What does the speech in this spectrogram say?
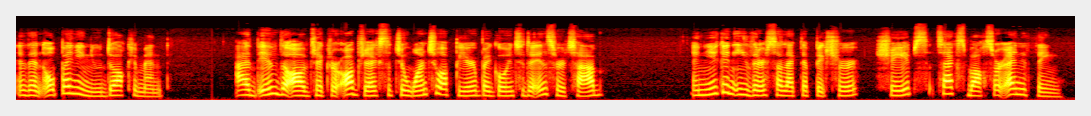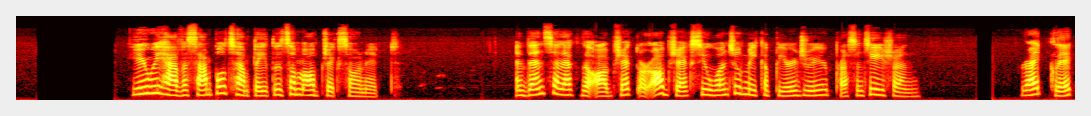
and then open a new document. Add in the object or objects that you want to appear by going to the Insert tab, and you can either select a picture, shapes, text box, or anything. Here we have a sample template with some objects on it. And then select the object or objects you want to make appear during your presentation. Right-click,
